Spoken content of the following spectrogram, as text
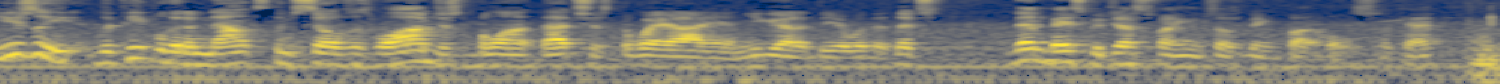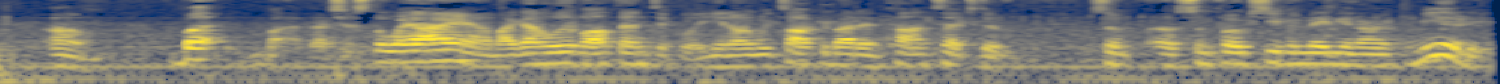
usually the people that announce themselves as, well, I'm just blunt, that's just the way I am, you got to deal with it. That's them basically justifying themselves being buttholes, okay? Um, but, but that's just the way I am. I got to live authentically, you know. And we talked about in context of some some folks, even maybe in our own community,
